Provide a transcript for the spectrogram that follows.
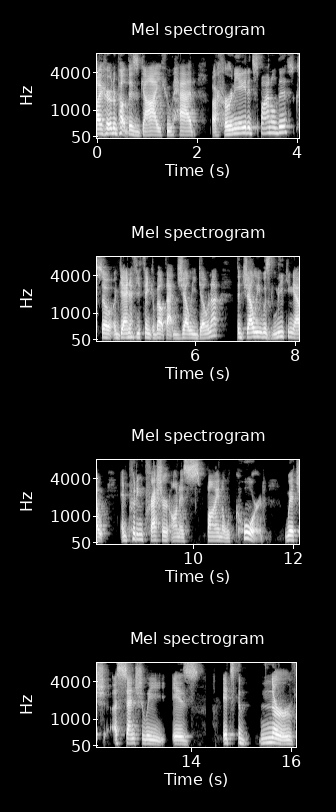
I heard about this guy who had a herniated spinal disc. So again, if you think about that jelly donut, the jelly was leaking out and putting pressure on his spinal cord, which essentially is it's the nerve,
